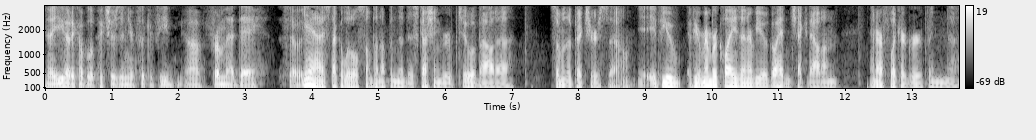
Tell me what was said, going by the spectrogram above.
Now you had a couple of pictures in your Flickr feed uh, from that day. So Yeah, I stuck a little something up in the discussion group too about uh some of the pictures. So if you if you remember Clay's interview, go ahead and check it out on in our Flickr group, and uh,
